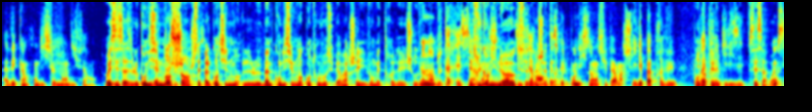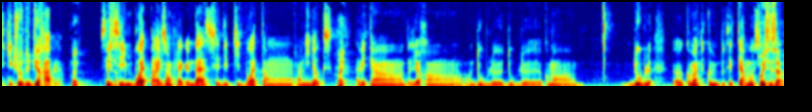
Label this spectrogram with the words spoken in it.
avec un conditionnement différent. Oui, c'est ça. Le conditionnement change. C'est pas le conditionnement, le même conditionnement qu'on trouve au supermarché. Ils vont mettre des choses. Non, non, tout à fait. Des trucs en inox, différent parce que le conditionnement en supermarché, il n'est pas prévu pour être utilisé. C'est ça. Donc c'est quelque chose de durable. C'est une boîte, par exemple, la Gundas, c'est des petites boîtes en, inox, avec un, d'ailleurs un, un, double, double, comment, double, euh, comme, un, comme, une bouteille thermo. Oui, c'est ça.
